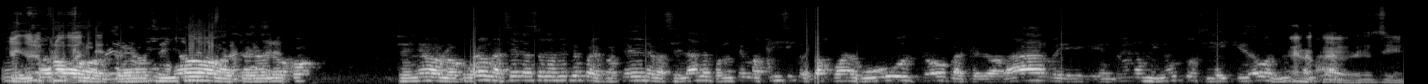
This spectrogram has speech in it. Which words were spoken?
un- Ay, no lo No, probó antes. pero señor, pero loco. Señor, lo jugaron a Cela solamente para el partido de Nueva Zelanda por un tema físico, y va a jugar gusto para que lo agarre, y entró unos minutos y ahí quedó. y más. claro, eso sí.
